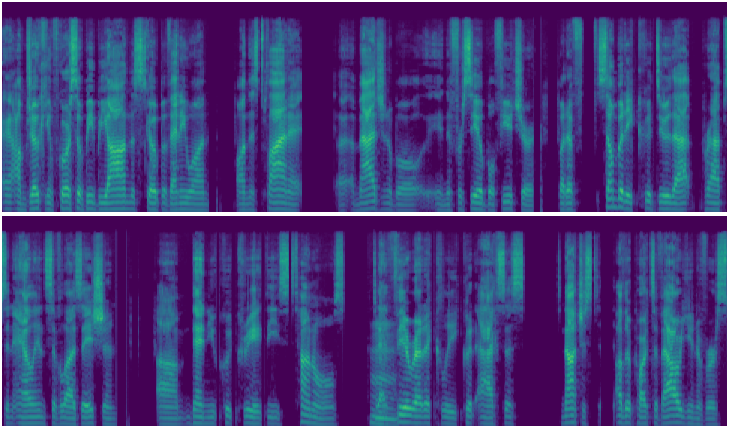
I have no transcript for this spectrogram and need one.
I'm joking, of course, it'll be beyond the scope of anyone on this planet uh, imaginable in the foreseeable future. But if somebody could do that, perhaps an alien civilization, um, then you could create these tunnels hmm. that theoretically could access not just other parts of our universe,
